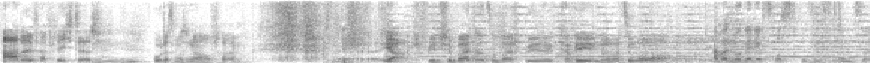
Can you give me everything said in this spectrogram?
Adel verpflichtet. Oh, das muss ich noch aufschreiben. Äh, Ja, spielt schön weiter, zum Beispiel Café International. Aber nur wenn ihr frustresistent seid.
